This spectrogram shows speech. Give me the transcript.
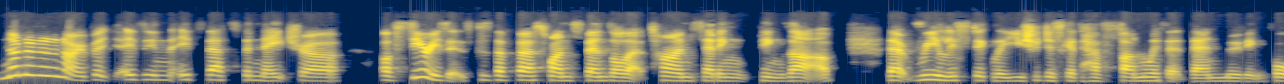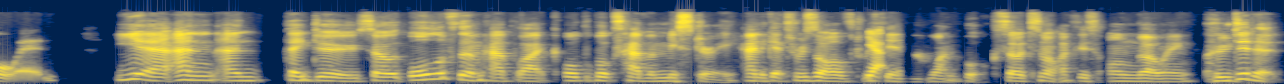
No, no, no, no, no. But as in, it's that's the nature of series is because the first one spends all that time setting things up. That realistically, you should just get to have fun with it then moving forward. Yeah, and and they do. So all of them have like all the books have a mystery and it gets resolved within yeah. one book. So it's not like this ongoing who did it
